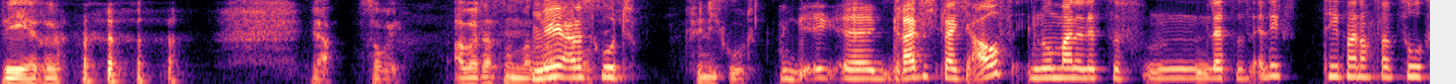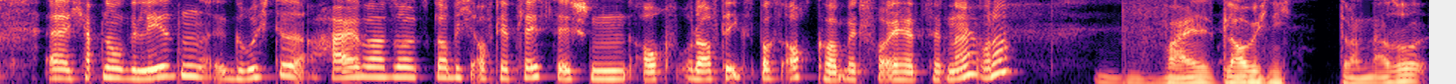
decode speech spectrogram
wäre. ja, sorry. Aber das nur mal so. Nee, alles gut. Finde ich gut. G- äh, greife ich gleich auf. Nur meine letzte, letztes Alex-Thema noch dazu. Äh, ich habe nur gelesen, Gerüchte halber soll es, glaube ich, auf der PlayStation auch oder auf der Xbox auch kommen mit VR-Headset, ne? Oder? Weil, glaube ich nicht dran. Also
